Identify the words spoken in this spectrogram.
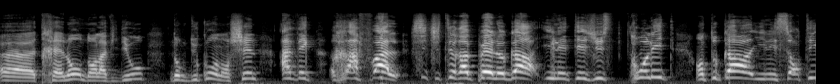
euh, très long dans la vidéo. Donc du coup on enchaîne avec Rafale. Si tu te rappelles le gars, il était juste trop lit. En tout cas, il est sorti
